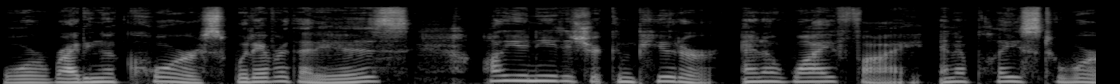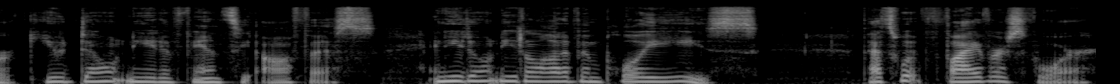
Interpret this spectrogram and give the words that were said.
or writing a course, whatever that is, all you need is your computer and a Wi Fi and a place to work. You don't need a fancy office and you don't need a lot of employees. That's what Fiverr's for,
